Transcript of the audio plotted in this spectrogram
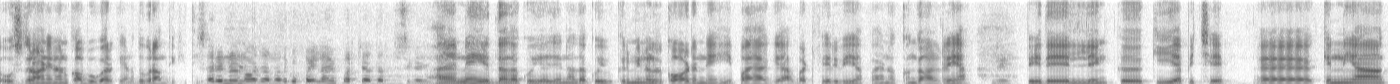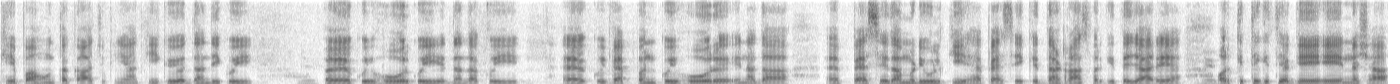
ਉਸ ਦੌਰਾਨ ਇਹਨਾਂ ਨੂੰ ਕਾਬੂ ਕਰਕੇ ਇਹਨਾਂ ਤੋਂ ਬਰਾਮਦੀ ਕੀਤੀ। ਸਰ ਇਹਨਾਂ ਨੌਜਵਾਨਾਂ ਦਾ ਕੋਈ ਪਹਿਲਾਂ ਵੀ ਪਰਚਾ ਦਰਜ ਸੀਗਾ ਜੀ? ਨਹੀਂ ਇਦਾਂ ਦਾ ਕੋਈ ਅਜੇ ਇਹਨਾਂ ਦਾ ਕੋਈ ਕ੍ਰਿਮੀਨਲ ਰਿਕਾਰਡ ਨਹੀਂ ਪਾਇਆ ਗਿਆ ਬਟ ਫਿਰ ਵੀ ਆਪਾਂ ਇਹਨਾਂ ਨੂੰ ਖੰਗਾਲ ਰਹੇ ਹਾਂ। ਜੀ। ਵੀ ਇਹਦੇ ਲਿੰਕ ਕੀ ਹੈ ਪਿੱਛੇ? ਕਿੰਨੀਆਂ ਖੇਪਾਂ ਹੁਣ ਤੱਕ ਆ ਚੁੱਕੀਆਂ ਕੀ ਕੋਈ ਇਦਾਂ ਦੀ ਕੋਈ ਕੋਈ ਹੋਰ ਕੋਈ ਇਦਾਂ ਦਾ ਕੋਈ ਕੋਈ ਵੈਪਨ ਕੋਈ ਹੋਰ ਇਹਨਾਂ ਦਾ ਪੈਸੇ ਦਾ ਮੋਡਿਊਲ ਕੀ ਹੈ ਪੈਸੇ ਕਿੱਦਾਂ ਟਰਾਂਸਫਰ ਕੀਤੇ ਜਾ ਰਹੇ ਆ ਔਰ ਕਿੱਥੇ ਕਿੱਥੇ ਅੱਗੇ ਇਹ ਨਸ਼ਾ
